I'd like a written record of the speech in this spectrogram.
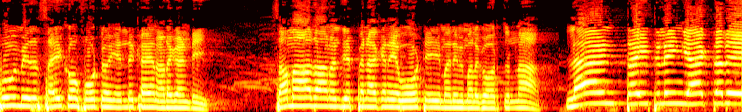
భూమి మీద సైకో ఫోటో ఎందుకని అడగండి. సమాధానం చెప్పినాకనే ఓటేయమని మిమ్మల్ని కోరుతున్నా. ల్యాండ్ టైటిలింగ్ యాక్ట్ అది.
